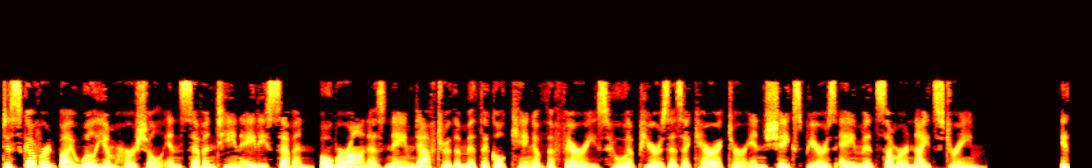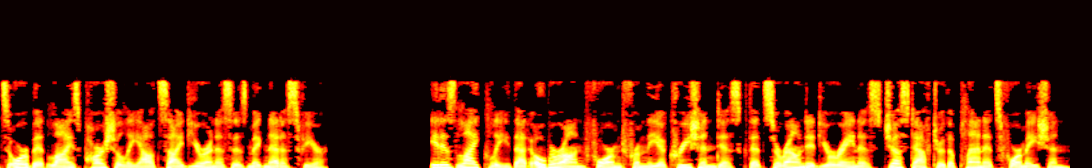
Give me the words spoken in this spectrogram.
Discovered by William Herschel in 1787, Oberon is named after the mythical king of the fairies who appears as a character in Shakespeare's A Midsummer Night's Dream. Its orbit lies partially outside Uranus's magnetosphere. It is likely that Oberon formed from the accretion disk that surrounded Uranus just after the planet's formation.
